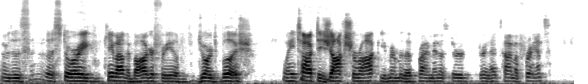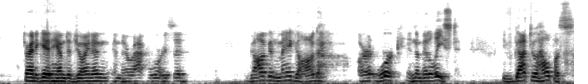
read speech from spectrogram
there was this the story came out in the biography of George Bush when he talked to Jacques Chirac. You remember the prime minister during that time of France, trying to get him to join in in the Iraq War. He said, "Gog and Magog are at work in the Middle East. You've got to help us."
